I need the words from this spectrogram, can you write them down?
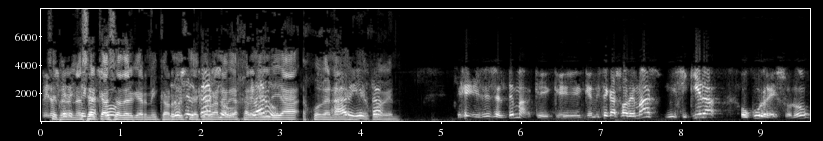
Pero, sí, pero no este es el caso, del Guernica Ordicia, que van a viajar en el día, jueguen en el jueguen. Es el tema, que, que, que, en este caso, además, ni siquiera ocurre eso, ¿no?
